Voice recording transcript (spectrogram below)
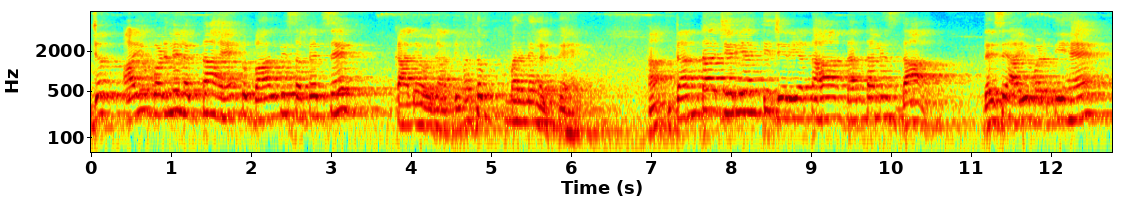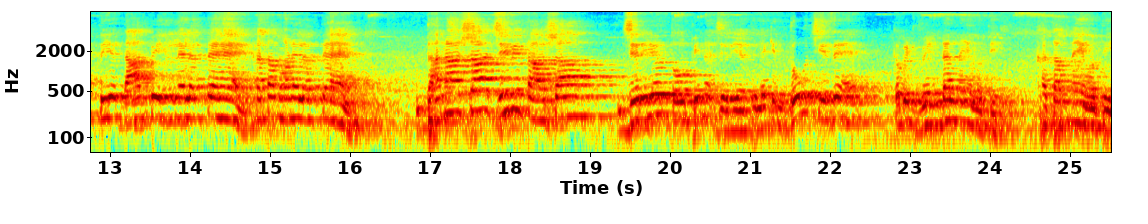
जब आयु बढ़ने लगता है तो बाल भी सफ़ेद से काले हो जाते मतलब मरने लगते हैं। हाँ दंता जिरियंती जेरियता, दंता मीन्स दांत। जैसे आयु बढ़ती है तो ये दांत भी हिलने लगते हैं, खत्म होने लगते हैं। धनाशा जीवित आशा जिरियो तो भी न जिरियत। लेकिन दो चीज़ें कभी विंडल नहीं होती, खत्म नहीं होती।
